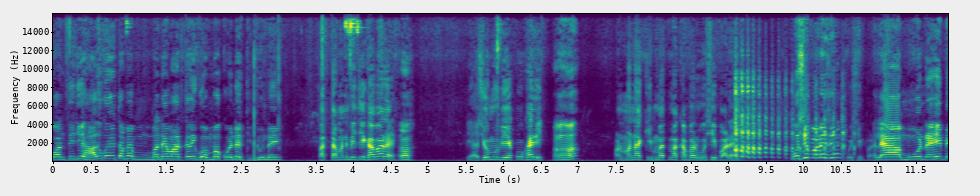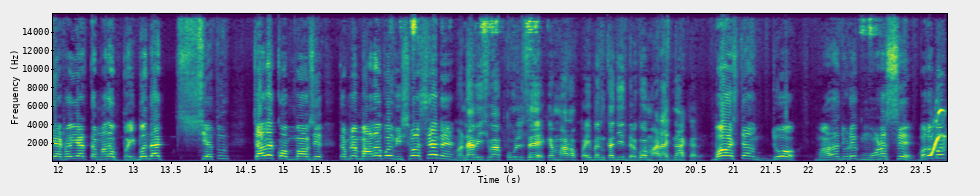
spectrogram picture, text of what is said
કોંતીજી સારું કર્યું. તમે મને વાત કરી ગોમમાં કોઈને કીધું નહીં. પણ તમને બીજી ખબર હે? ભેંસો હું વેકું ખરી. હા પણ મને કિંમતમાં ખબર ઓછી પડે ઓછી પડે છે? ઓછી પડે. એટલે આ હું નહીં બેઠો યાર તમારો ભાઈબંધ આ સેતુ ચારે કોમમાં આવશે. તમને મારા ઉપર વિશ્વાસ છે ને? મને વિશ્વાસ ફૂલ છે કે મારો ભાઈબંધ કદી દગો મારા જ ના કરે. બસ તાર જો મારા જોડે એક માણસ છે બરોબર?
